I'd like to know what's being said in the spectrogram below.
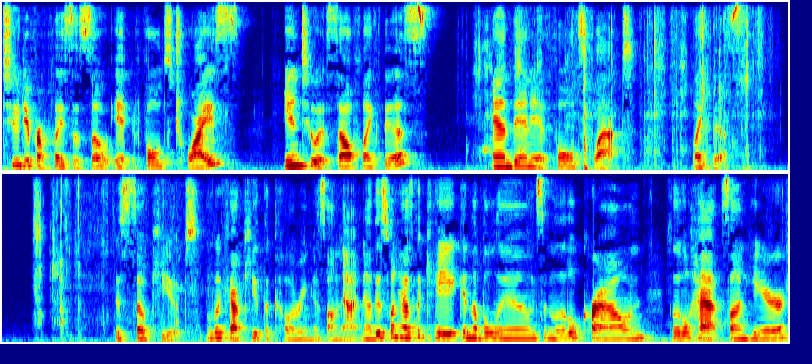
two different places. So it folds twice into itself like this, and then it folds flat like this. Just so cute. Look how cute the coloring is on that. Now this one has the cake and the balloons and the little crown, little hats on here.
